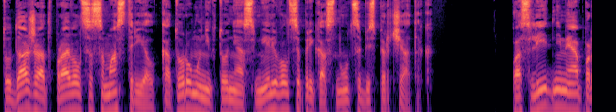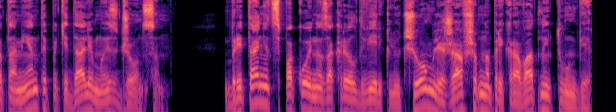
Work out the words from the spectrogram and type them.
Туда же отправился самострел, к которому никто не осмеливался прикоснуться без перчаток. Последними апартаменты покидали мы с Джонсом. Британец спокойно закрыл дверь ключом, лежавшим на прикроватной тумбе,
